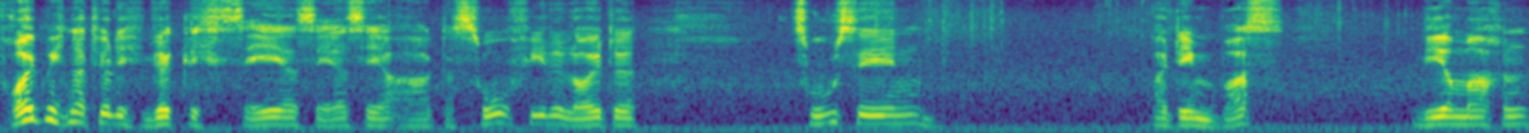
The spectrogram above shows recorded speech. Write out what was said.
Freut mich natürlich wirklich sehr, sehr, sehr arg, dass so viele Leute zusehen bei dem, was wir machen,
